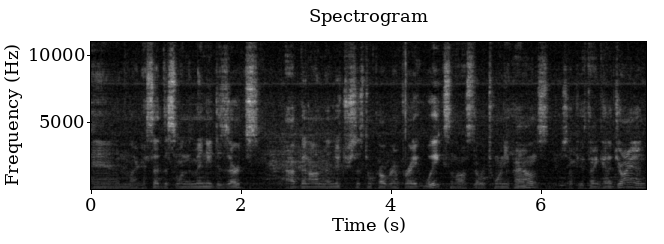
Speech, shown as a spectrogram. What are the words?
And like I said, this is one of the mini desserts. I've been on the Nutrisystem program for eight weeks and lost over 20 pounds. So if you're thinking of joining,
